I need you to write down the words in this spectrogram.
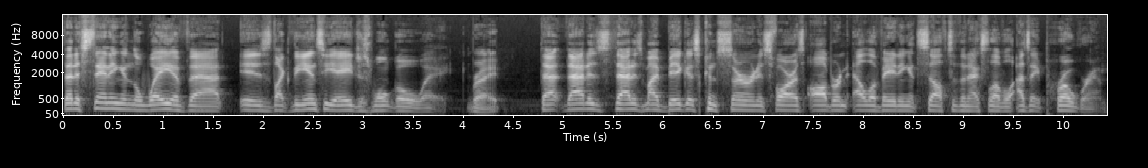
that is standing in the way of that is like the NCAA just won't go away. Right. That that is that is my biggest concern as far as Auburn elevating itself to the next level as a program.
